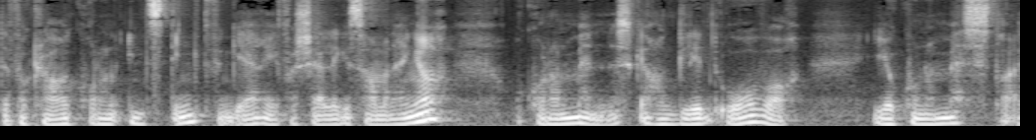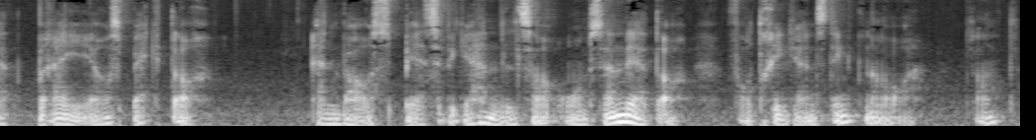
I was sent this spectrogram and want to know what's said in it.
Det forklarer hvordan instinkt fungerer i forskjellige sammenhenger, og hvordan mennesket har glidd over i å kunne mestre et bredere spekter enn bare spesifikke hendelser og omstendigheter for å trigge instinktene våre. Sant?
